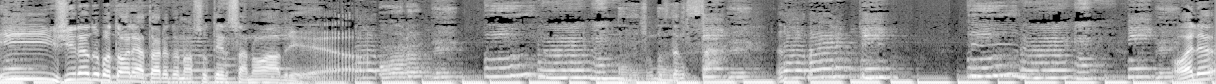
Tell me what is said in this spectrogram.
E girando o botão aleatório do nosso Terça Nobre. Olha,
